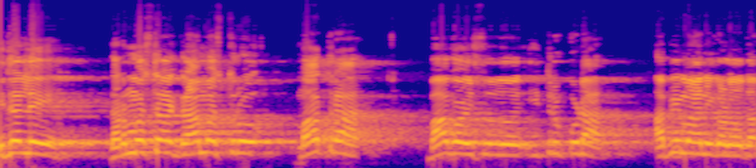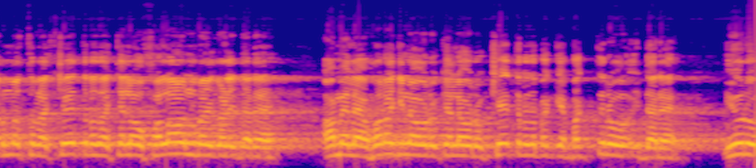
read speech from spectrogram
ಇದರಲ್ಲಿ ಧರ್ಮಸ್ಥಳ ಗ್ರಾಮಸ್ಥರು ಮಾತ್ರ ಭಾಗವಹಿಸುವುದು ಇದ್ರೂ ಕೂಡ ಅಭಿಮಾನಿಗಳು ಧರ್ಮಸ್ಥಳ ಕ್ಷೇತ್ರದ ಕೆಲವು ಫಲಾನುಭವಿಗಳಿದ್ದಾರೆ. ಆಮೇಲೆ ಹೊರಗಿನವರು ಕೆಲವರು ಕ್ಷೇತ್ರದ ಬಗ್ಗೆ ಭಕ್ತರು ಇದ್ದಾರೆ. ಇವರು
